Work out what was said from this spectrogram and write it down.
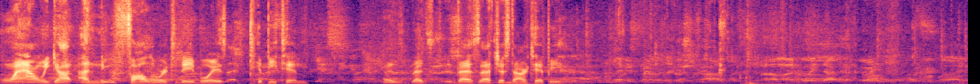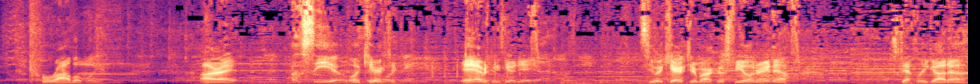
Wow, we got a new follower today, boys. Tippyton. That's, that's, that's that just our Tippy? Probably. All right. Let's see what character. Yeah, everything's good. Yeah, yeah. See what character Marco's feeling right now. It's definitely got a.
